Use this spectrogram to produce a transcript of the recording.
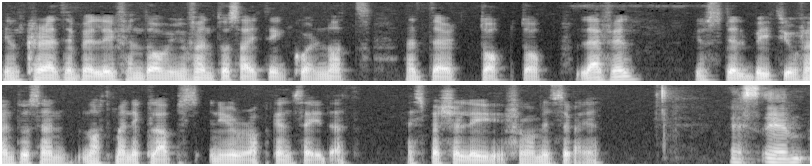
incredible, even though Juventus, I think, were not at their top, top level. You still beat Juventus, and not many clubs in Europe can say that, especially from Israel. Yes, um,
